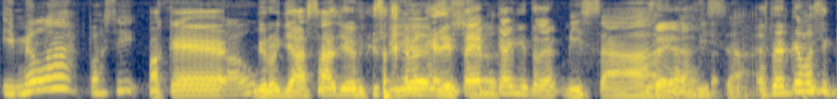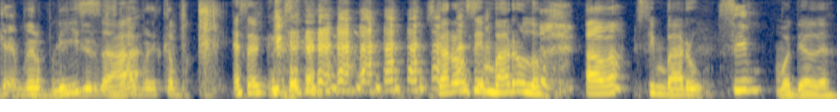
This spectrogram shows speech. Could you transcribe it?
email lah pasti. Pakai biro jasa juga bisa Iya, kayak bisa. STNK gitu kan. Bisa. Bisa ya? Bisa. STNK masih kayak biro Bisa. SNK. Sekarang SIM baru loh. Apa? SIM baru SIM modelnya.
